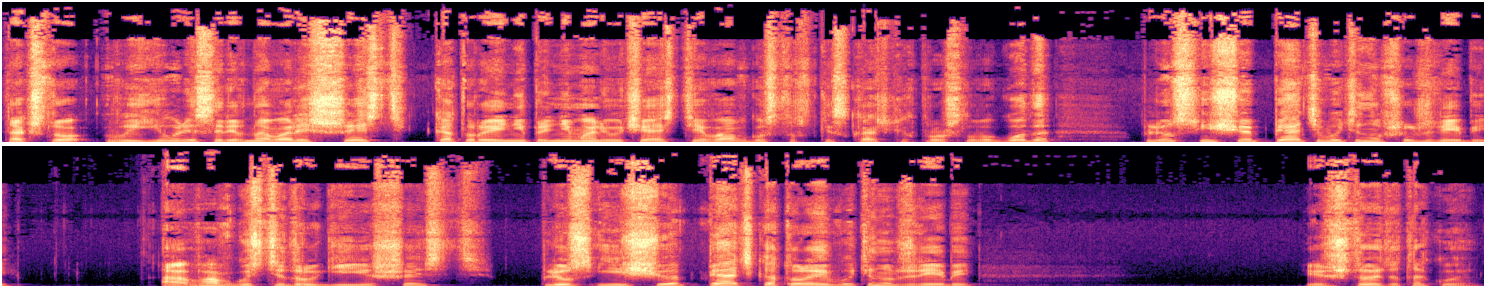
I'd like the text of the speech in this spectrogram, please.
Так что в июле соревновались шесть, которые не принимали участие в августовских скачках прошлого года, плюс еще пять вытянувших жребий. А в августе другие шесть, плюс еще пять, которые вытянут жребий. И что это такое?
